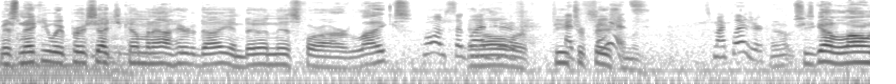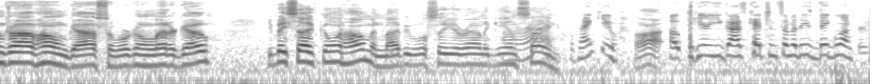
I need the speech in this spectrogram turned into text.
Miss Nikki, we appreciate you coming out here today and doing this for our lakes Well, I'm so and all to our future had the chance. fishermen. It's my pleasure. She's got a long drive home, guys, so we're going to let her go. You be safe going home, and maybe we'll see you around again All soon. Well, thank you. All right. Hope to hear you guys catching some of these big lunkers.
